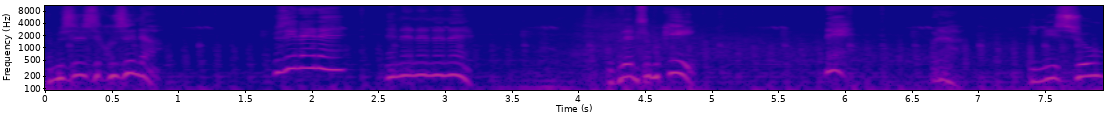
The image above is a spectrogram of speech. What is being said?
νομίζω είναι στην κουζίνα. Κουζίνα είναι. Ναι, ναι, ναι, ναι, ναι. Το βλέπεις από εκεί; Ναι. Ωραία. Κινήσου,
